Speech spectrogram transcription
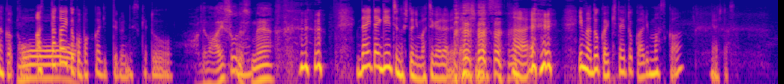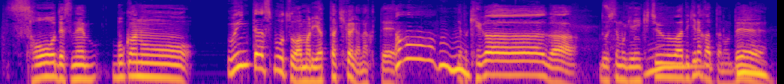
なんかこう、あったかいとこばっかり行ってるんですけど、あでも合いそうですね。大体現地の人に間違えられたりします。はい。今どっか行きたいとこありますか？宮下さん。そうですね。僕あのーウィンタースポーツをあまりやった機会がなくてうんうん。やっぱ怪我がどうしても現役中はできなかったのうでん、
